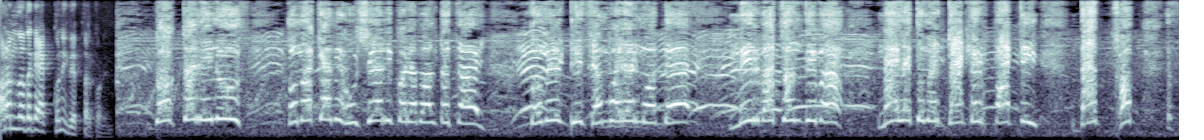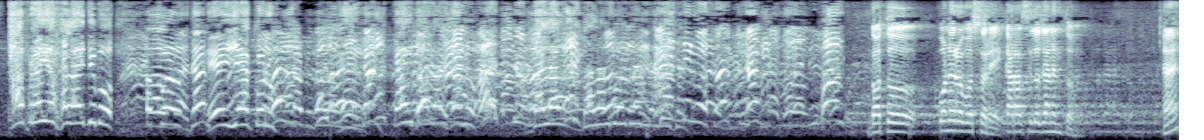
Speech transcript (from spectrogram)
হারামজাদাকে এক্ষুনি গ্রেপ্তার করেন। ডক্টর ইনুস তোমাকে আমি হুঁশিয়ারি করে বলতে চাই, তুমি ডিসেম্বরের মধ্যে নির্বাচন দিবা, নাইলে তোমার দাঁতের পার্টি দাঁত সব ফেলাই দিব। এই ইয়া করুক। গত পনেরো বছরে কারা ছিল জানেন তো? হ্যাঁ?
